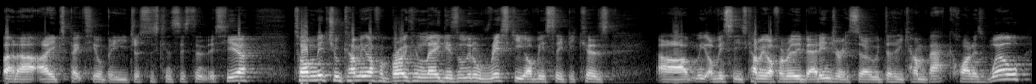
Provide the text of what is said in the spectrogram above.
but uh, I expect he'll be just as consistent this year. Tom Mitchell coming off a broken leg is a little risky, obviously, because um, obviously he's coming off a really bad injury, so does he come back quite as well?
